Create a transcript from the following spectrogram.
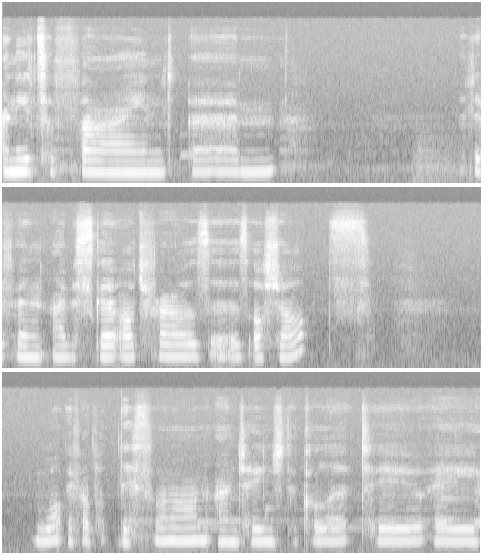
I need to find um, a different either skirt or trousers or shorts. What if I put this one on and change the colour to a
